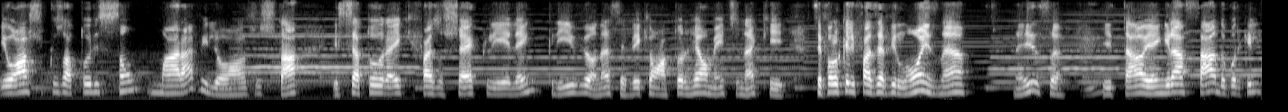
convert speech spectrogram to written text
Eu acho que os atores são maravilhosos, tá? Esse ator aí que faz o Sheckley, ele é incrível, né? Você vê que é um ator realmente, né? Que você falou que ele fazia vilões, né? Não é isso? Hum. E tal. E é engraçado porque ele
